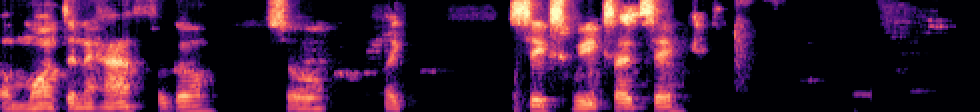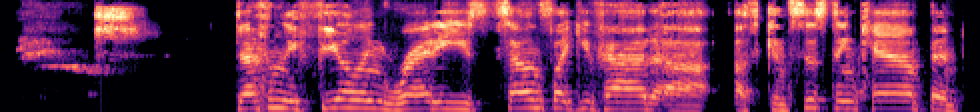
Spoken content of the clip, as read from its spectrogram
a month and a half ago. So like six weeks, I'd say. Definitely feeling ready. Sounds like you've had a, a consistent camp, and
